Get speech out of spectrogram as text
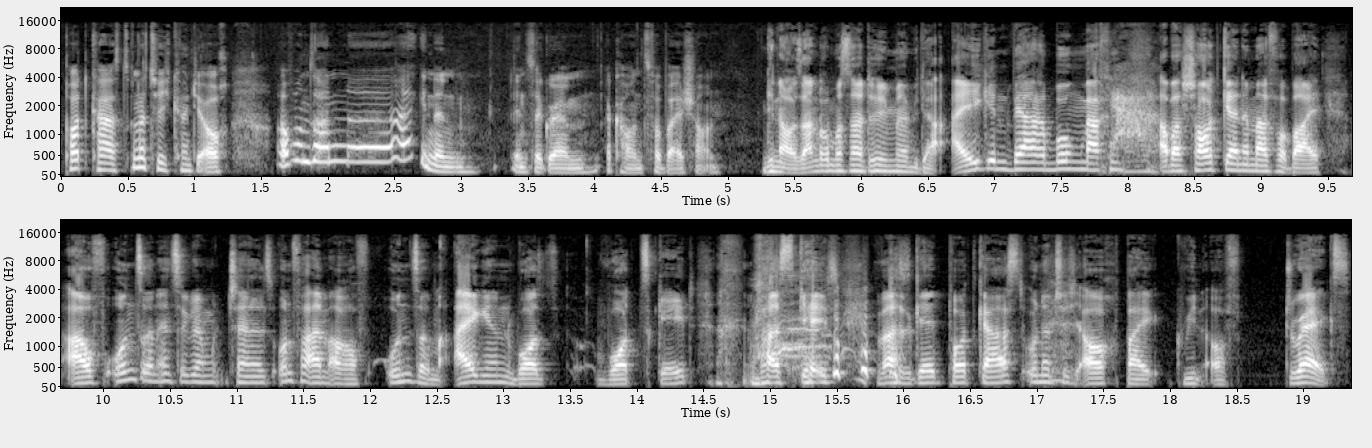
Podcast. Und natürlich könnt ihr auch auf unseren äh, eigenen Instagram-Accounts vorbeischauen. Genau, Sandro muss natürlich mal wieder Eigenwerbung machen, aber schaut gerne mal vorbei auf unseren Instagram-Channels und vor allem auch auf unserem eigenen What, What's Gate, Was geht, Was geht Podcast und natürlich auch bei Queen of Drags.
